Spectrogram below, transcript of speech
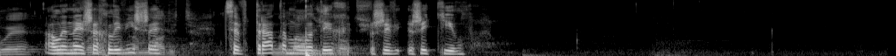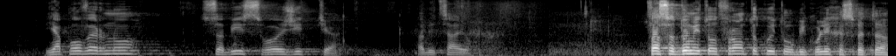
Е Але найжахливіше це втрата молодих життів. Я поверну собі своє життя. Обіцяю. Това са думите от фронта, които обиколиха света.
